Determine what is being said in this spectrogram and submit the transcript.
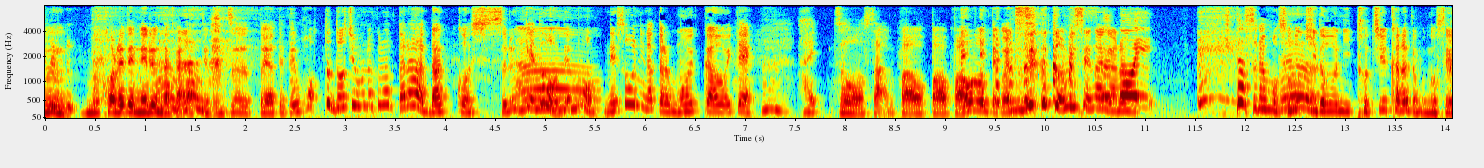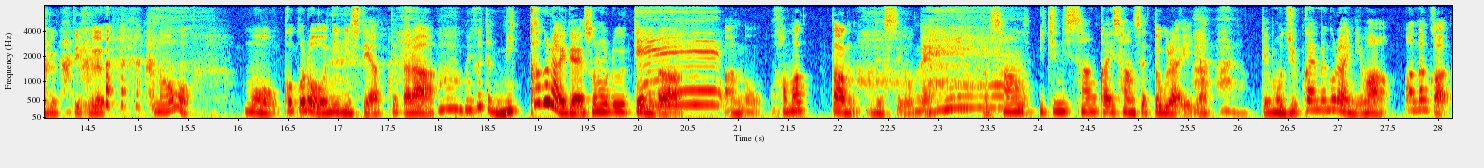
うん、もうこれで寝るんだからってずっとやってて本当どうしようもなくなったら抱っこするけうんどでも寝そうになったらもう一回置いてうん「はいゾウさんパオパオパオ」ってこうやってずっと見せながら い。ひたすらもうその軌道に途中からでも乗せるっていうのをもう心を鬼にしてやってたらうん。もう意外と3日ぐらいでそのルーティンが、えー。あのハマったんですよね。へ三1日3回3セットぐらいやっはいてもう10回目ぐらいにはあなんか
